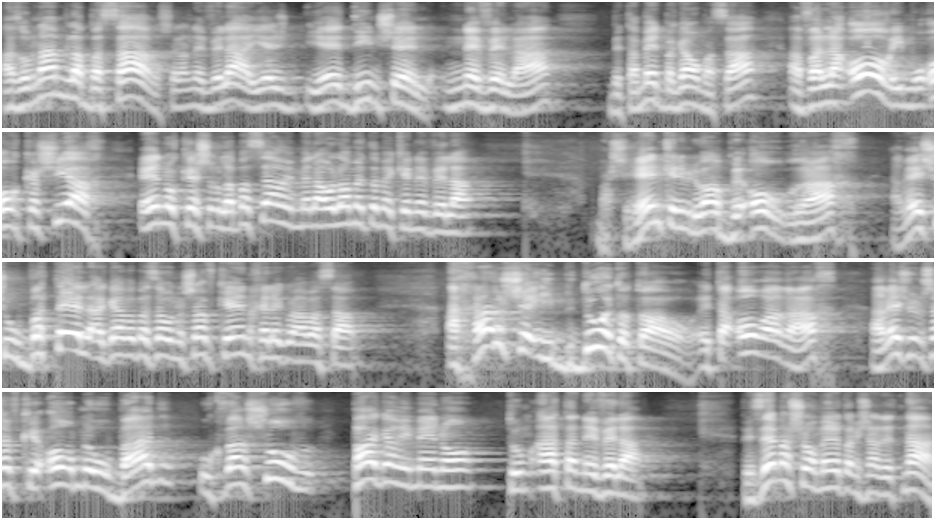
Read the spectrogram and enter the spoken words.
אז אמנם לבשר של הנבלה יש, יהיה דין של נבלה, מטמא בגר ומסע, אבל לאור, אם הוא אור קשיח, אין לו קשר לבשר, ממילא הוא לא מטמא כנבלה. מה שאין כן מדובר באור רך, הרי שהוא בטל אגב הבשר, הוא נחשב כן חלק מהבשר. אחר שאיבדו את אותו האור, את האור הרך, הרי שהוא נחשב כאור מעובד, הוא כבר שוב פגה ממנו טומאת הנבלה. וזה מה שאומרת המשנה דתנן,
